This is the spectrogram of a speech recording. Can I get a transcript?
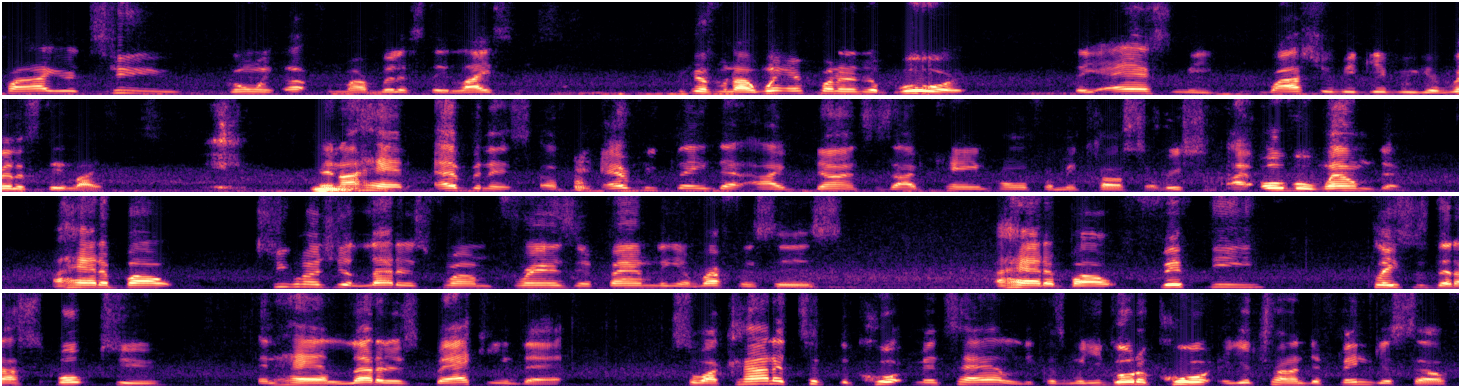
prior to going up for my real estate license. Because when I went in front of the board, they asked me, why should we give you your real estate license? Mm. And I had evidence of everything that I've done since I came home from incarceration. I overwhelmed them. I had about 200 letters from friends and family and references. I had about 50 places that I spoke to and had letters backing that. So I kind of took the court mentality because when you go to court and you're trying to defend yourself,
